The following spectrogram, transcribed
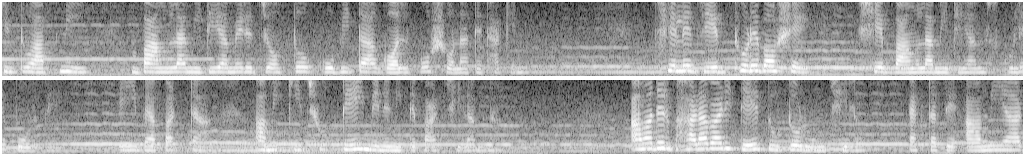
কিন্তু আপনি বাংলা মিডিয়ামের যত কবিতা, গল্প শোনাতে থাকেন। ছেলে জেদ ধরে বসে, সে বাংলা মিডিয়াম স্কুলে পড়বে। এই ব্যাপারটা আমি কিছুতেই মেনে নিতে পারছিলাম না। আমাদের ভাড়া বাড়িতে দুটো রুম ছিল। একটাতে আমি আর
